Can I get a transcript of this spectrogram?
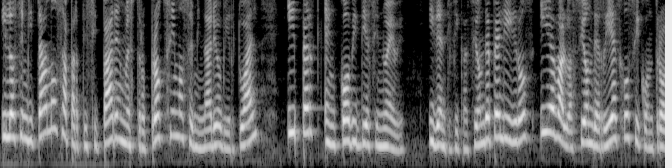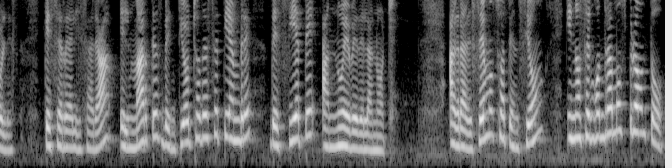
y los invitamos a participar en nuestro próximo seminario virtual HIPERC en COVID-19, identificación de peligros y evaluación de riesgos y controles, que se realizará el martes 28 de septiembre de 7 a 9 de la noche. Agradecemos su atención y nos encontramos pronto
